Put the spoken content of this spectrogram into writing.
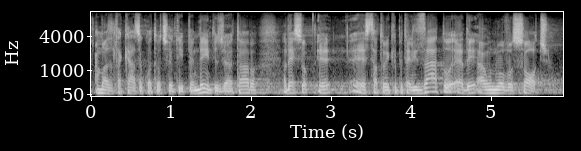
ha mandato a casa 400 dipendenti, Gioia Tauro adesso è, è stato ricapitalizzato e ha un nuovo socio.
